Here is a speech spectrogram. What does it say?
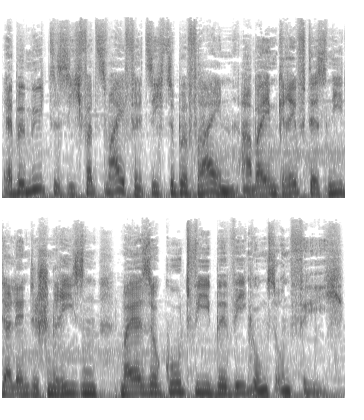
Er bemühte sich verzweifelt, sich zu befreien, aber im Griff des niederländischen Riesen war er so gut wie bewegungsunfähig.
